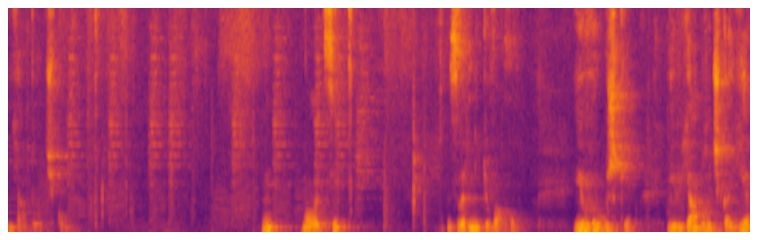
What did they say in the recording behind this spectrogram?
яблучко. Молодці. Зверніть увагу. І в грушки, і в яблучка є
